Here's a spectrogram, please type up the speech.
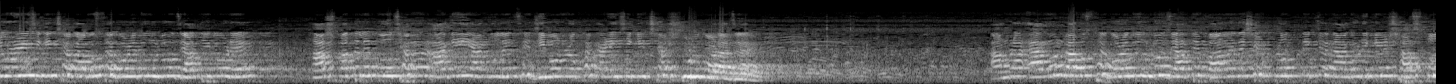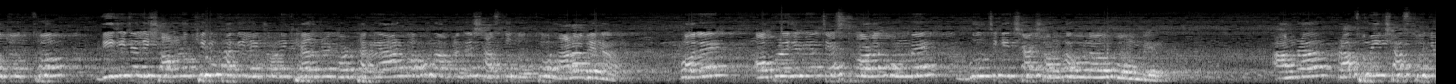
জরুরি চিকিৎসা ব্যবস্থা গড়ে তুলবো যাতে করে হাসপাতালে পৌঁছানোর আগেই অ্যাম্বুলেন্সে জীবন রক্ষাকারী চিকিৎসা শুরু করা যায়। আমরা এমন ব্যবস্থা গড়ে তুলব যাতে বাংলাদেশের প্রত্যেকটা নাগরিকের স্বাস্থ্য তথ্য ডিজিটালি সংরক্ষিত থাকে ইলেকট্রনিক হেলথ রেকর্ড থাকে আর কখনো আপনাদের স্বাস্থ্য তথ্য হারাবে না ফলে অপ্রয়োজনীয় টেস্ট করা কমবে ভুল চিকিৎসার সম্ভাবনাও কমবে আমরা প্রাথমিক স্বাস্থ্যকে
